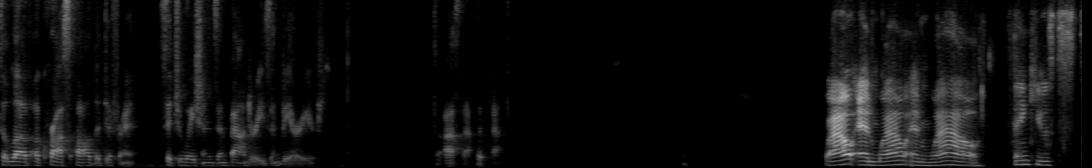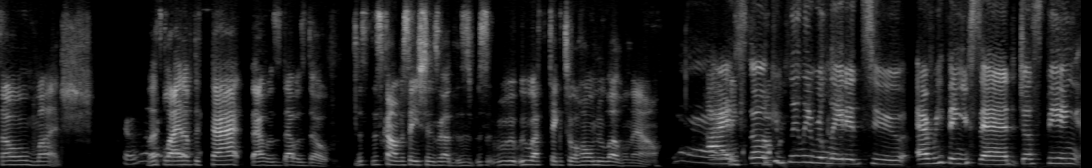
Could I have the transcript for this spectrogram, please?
to love across all the different situations and boundaries and barriers. So I'll stop with that. Wow and wow and wow. Thank you so much. Let's light up the chat. That was that was dope. This this conversation's got this. We, we have to take it to a whole new level now. I so completely related to everything you said. Just being,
